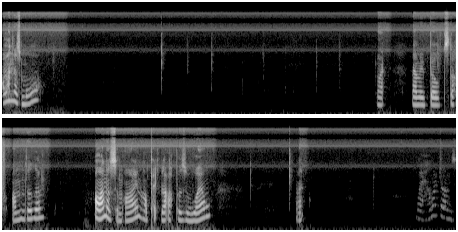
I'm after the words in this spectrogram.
Oh, and there's more? Right, let me build stuff under them. Oh, and there's some iron. I'll pick that up as well. Right. Wait, how much diamonds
